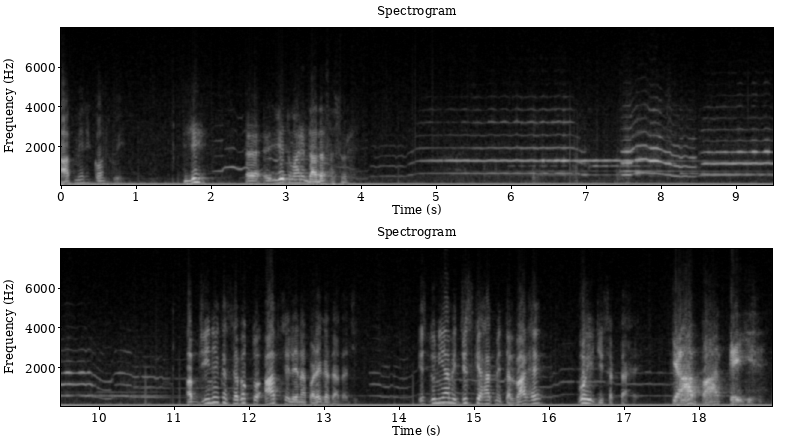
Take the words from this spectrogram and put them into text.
आप मेरे कौन हुए? ये ये तुम्हारे दादा ससुर है। अब जीने का सबक तो आपसे लेना पड़ेगा, दादाजी। इस दुनिया में जिसके हाथ में तलवार है, वही जी सकता है। क्या बात कही है?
